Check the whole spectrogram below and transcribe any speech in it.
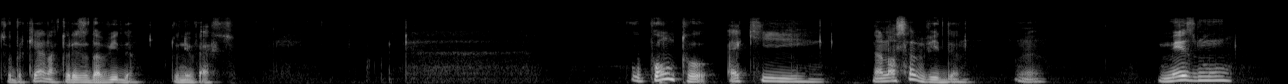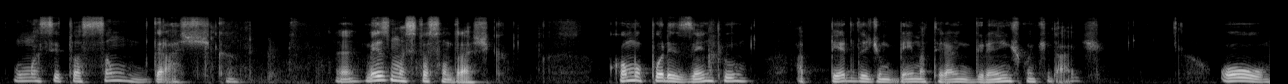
sobre o que é a natureza da vida, do universo. O ponto é que na nossa vida, né, mesmo uma situação drástica, né, mesmo uma situação drástica, como por exemplo perda de um bem material em grande quantidade. Ou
